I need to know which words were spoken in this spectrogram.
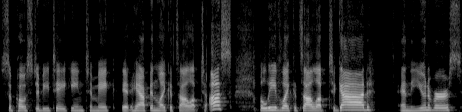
supposed to be taking to make it happen like it's all up to us believe like it's all up to god and the universe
